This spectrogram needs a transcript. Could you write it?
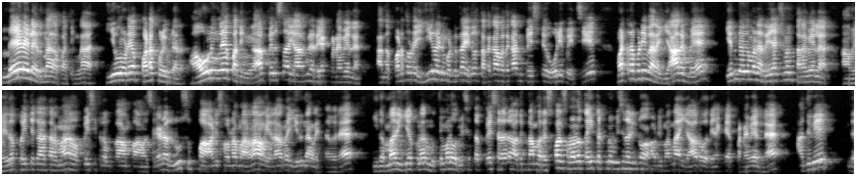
மேடையில இருந்தாங்க பாத்தீங்களா? இவனுடைய படக்குழுவினர். அவனுங்களே பாத்தீங்கன்னா பெருசா யாருமே ரியாக்ட் பண்ணவே இல்லை. அந்த படத்தோட ஹீரோயின் மட்டும்தான் ஏதோ ததக்கா பதக்கான்னு பேசிட்டு ஓடி போயிடுச்சு. மற்றபடி வேற யாருமே எந்த விதமான ரியாக்ஷனும் தரவே இல்லை. அவன் ஏதோ பைத்தியக்காரத்தனமா பேசிட்டு இருக்கான்ப்பா. அவன் சரியான லூசுப்பா அப்படி சொல்ற மாதிரிதான் அவங்க எல்லாருமே இருந்தாங்களே தவிர இத மாதிரி இயக்குனர் முக்கியமான ஒரு விஷயத்த பேசுறாரு. அதுக்கு நம்ம ரெஸ்பான்ஸ் பண்ணாலும் கை தட்டணும் விசிலடிக்கணும் அப்படி மாதிரிலாம் யாரும் ரியாக்டே பண்ணவே இல்லை. அதுவே இந்த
